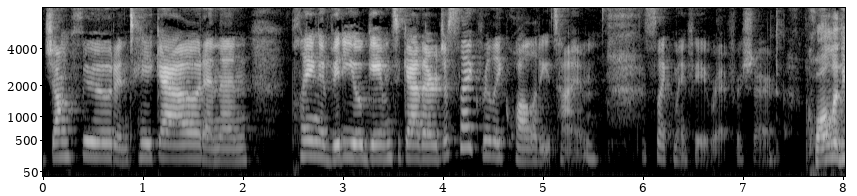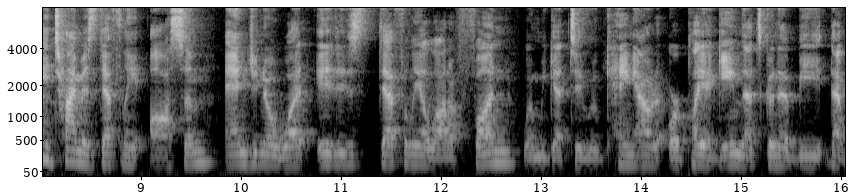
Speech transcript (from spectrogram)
junk food and takeout and then playing a video game together just like really quality time. It's like my favorite for sure. Quality time is definitely awesome and you know what? It is definitely a lot of fun when we get to hang out or play a game that's gonna be that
